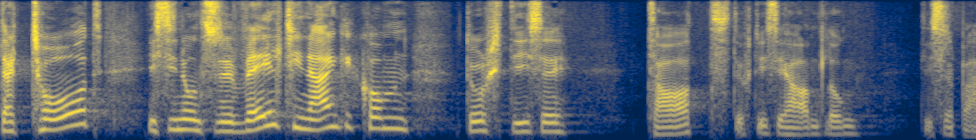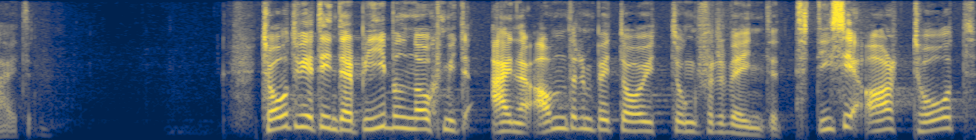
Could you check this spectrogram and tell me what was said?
Der Tod ist in unsere Welt hineingekommen durch diese Tat, durch diese Handlung dieser beiden. Tod wird in der Bibel noch mit einer anderen Bedeutung verwendet. Diese Art Tod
